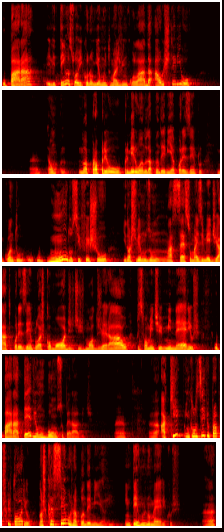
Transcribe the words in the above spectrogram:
o Pará ele tem a sua economia muito mais vinculada ao exterior. né? Então, no próprio primeiro ano da pandemia, por exemplo, enquanto o mundo se fechou e nós tivemos um acesso mais imediato, por exemplo, às commodities de modo geral, principalmente minérios, o Pará teve um bom superávit. né? Ah, Aqui, inclusive, o próprio escritório. Nós crescemos na pandemia, em termos numéricos. né?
